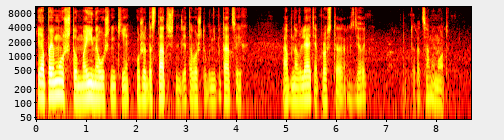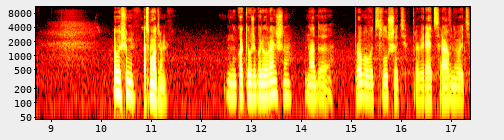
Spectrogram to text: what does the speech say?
я пойму, что мои наушники уже достаточно для того, чтобы не пытаться их обновлять, а просто сделать вот этот самый мод. В общем, посмотрим. Ну, как я уже говорил раньше, надо пробовать, слушать, проверять, сравнивать,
